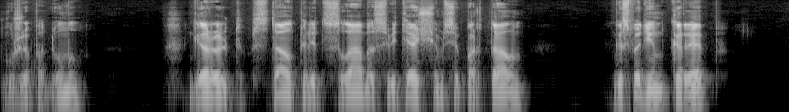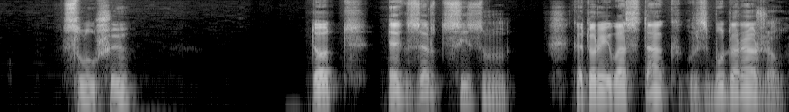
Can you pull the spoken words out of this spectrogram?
Уже подумал. Геральт встал перед слабо светящимся порталом. Господин Крэп, слушаю. Тот экзорцизм, который вас так взбудоражил,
